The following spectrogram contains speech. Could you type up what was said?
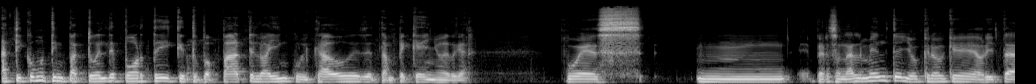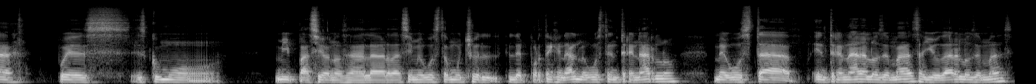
¿A ti cómo te impactó el deporte y que tu papá te lo haya inculcado desde tan pequeño, Edgar? Pues mmm, personalmente yo creo que ahorita pues es como mi pasión, o sea, la verdad sí me gusta mucho el, el, deporte en general, me gusta entrenarlo, me gusta entrenar a los demás, ayudar a los demás,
